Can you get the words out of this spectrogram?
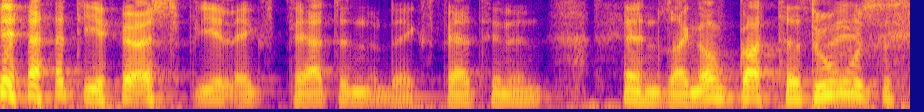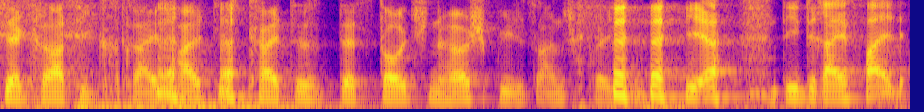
ja, die Hörspielexpertinnen und Expertinnen werden sagen, um Gottes Du Willen. musstest ja gerade die Dreifaltigkeit des, des deutschen Hörspiels ansprechen. ja, die, Dreifalt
